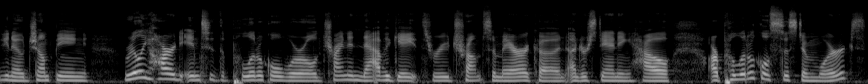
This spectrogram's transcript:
you know, jumping really hard into the political world, trying to navigate through Trump's America and understanding how our political system works.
